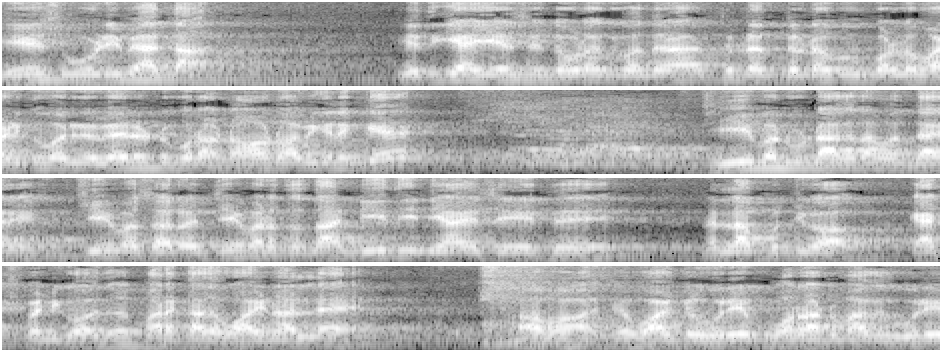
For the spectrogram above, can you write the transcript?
இயேசு ஒழிவே அதான். எதுக்கே இயேசு இந்த உலகத்துக்கு வந்தா திருடம் திருடவும் கொள்ளவும் அழிக்க வருகிற வேறு போறான் நானும் அவைகளுக்கு ஜீவன் உண்டாக தான் வந்தாரு. ஜீவ சர ஜீவனத்தை தான் நீதி நியாயம் செய்யுது நல்லா புரிஞ்சுக்கோ கேட்ச் பண்ணிக்கோ அதை மறக்காத வாய்நாள்ல ஆமாம் என் வாழ்க்கையில் ஒரே போராட்டமாகுது ஒரே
